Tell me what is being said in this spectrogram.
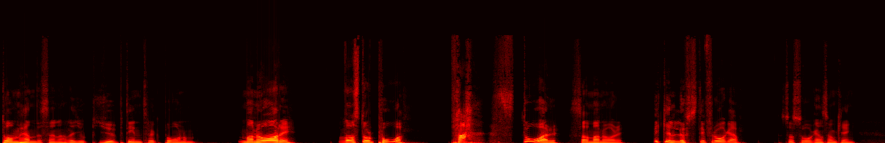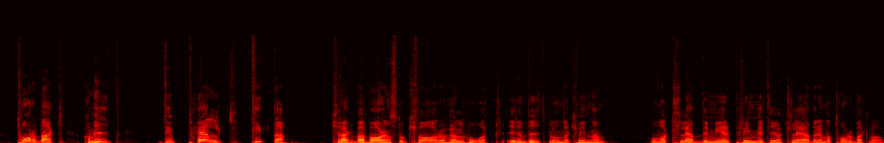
De händelserna hade gjort djupt intryck på honom. Manuari! Vad står på? Ha! Står! sa Manuari. Vilken lustig fråga. Så såg han sig omkring. Torbak, kom hit! Det är Pelk! Titta! Kraggbarbaren stod kvar och höll hårt i den vitblonda kvinnan. Hon var klädd i mer primitiva kläder än vad Torbak var.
